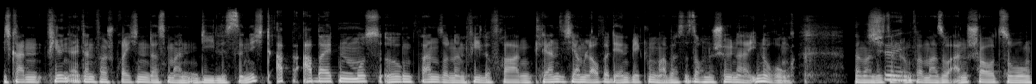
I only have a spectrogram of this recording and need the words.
Ich kann vielen Eltern versprechen, dass man die Liste nicht abarbeiten muss irgendwann, sondern viele Fragen klären sich ja im Laufe der Entwicklung, aber es ist auch eine schöne Erinnerung, wenn man Schön. sich dann irgendwann mal so anschaut, so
